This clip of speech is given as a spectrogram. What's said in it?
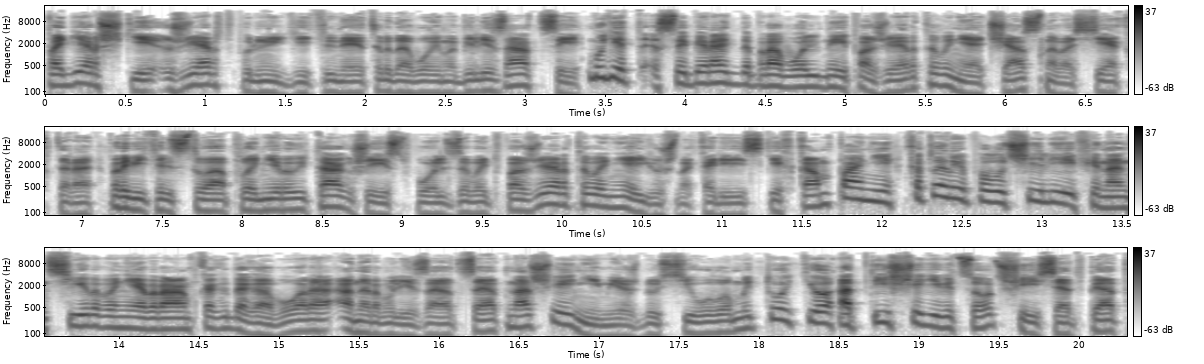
поддержки жертв принудительной трудовой мобилизации будет собирать добровольные пожертвования частного сектора. Правительство планирует также использовать пожертвования южнокорейских компаний, которые получили финансирование в рамках договора о нормализации отношений между Сеулом и Токио от 1965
